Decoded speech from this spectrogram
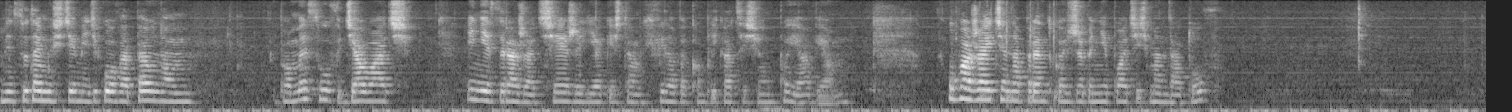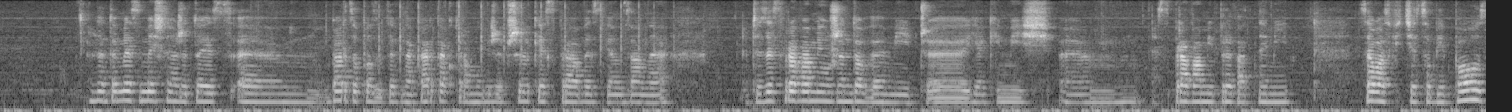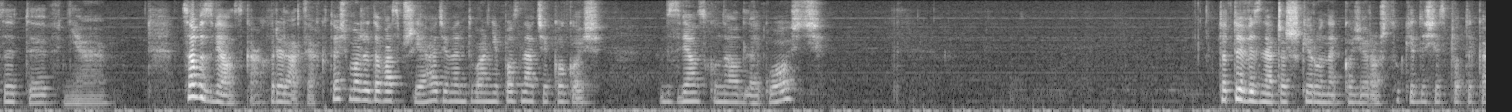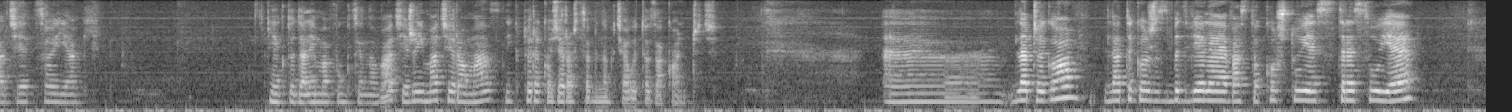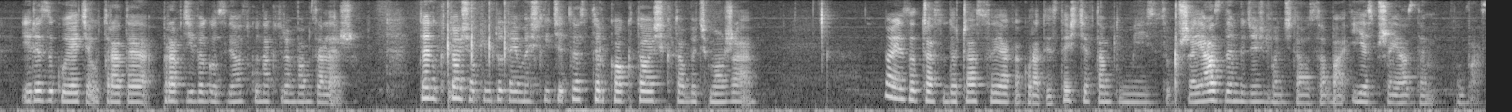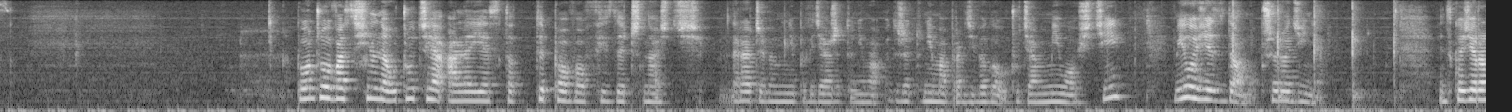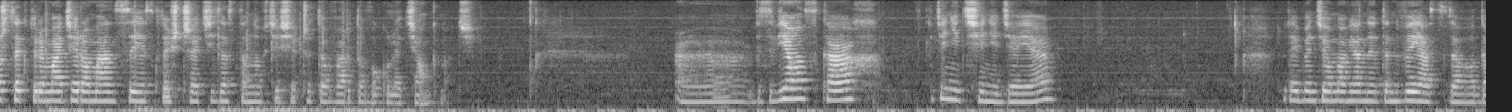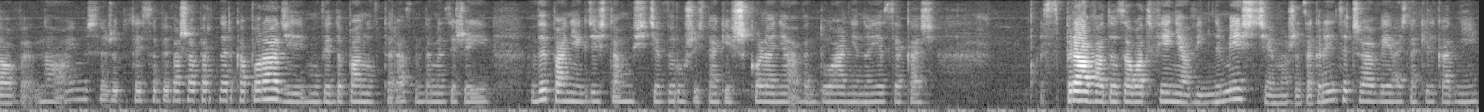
Więc tutaj musicie mieć głowę pełną pomysłów, działać i nie zrażać się, jeżeli jakieś tam chwilowe komplikacje się pojawią. Uważajcie na prędkość, żeby nie płacić mandatów. Natomiast myślę, że to jest um, bardzo pozytywna karta, która mówi, że wszelkie sprawy związane czy ze sprawami urzędowymi, czy jakimiś um, sprawami prywatnymi załatwicie sobie pozytywnie. Co w związkach, w relacjach? Ktoś może do Was przyjechać, ewentualnie poznacie kogoś w związku na odległość. To Ty wyznaczasz kierunek koziorożcu, kiedy się spotykacie, co i jak, jak to dalej ma funkcjonować. Jeżeli macie romans, niektóre koziorożce będą chciały to zakończyć. Eee, dlaczego? Dlatego, że zbyt wiele Was to kosztuje, stresuje i ryzykujecie utratę prawdziwego związku, na którym Wam zależy. Ten ktoś, o kim tutaj myślicie, to jest tylko ktoś, kto być może no jest od czasu do czasu, jak akurat jesteście w tamtym miejscu, przejazdem gdzieś, bądź ta osoba jest przejazdem u Was. Połączyło Was silne uczucie, ale jest to typowo fizyczność. Raczej bym nie powiedziała, że tu nie ma, że tu nie ma prawdziwego uczucia miłości. Miłość jest w domu, przy rodzinie. Więc koziorożce, które macie romansy, jest ktoś trzeci, zastanówcie się, czy to warto w ogóle ciągnąć. Eee, w związkach gdzie nic się nie dzieje. Tutaj będzie omawiany ten wyjazd zawodowy. No i myślę, że tutaj sobie Wasza partnerka poradzi. Mówię do Panów teraz. Natomiast jeżeli Wy, Panie, gdzieś tam musicie wyruszyć na jakieś szkolenia, ewentualnie no jest jakaś sprawa do załatwienia w innym mieście, może za granicę trzeba wyjechać na kilka dni,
